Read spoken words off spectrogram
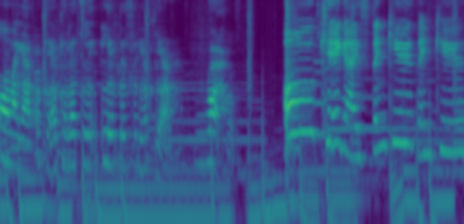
Oh my god. Okay, okay, let's leave this video here. Wow. Okay, guys, thank you, thank you,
